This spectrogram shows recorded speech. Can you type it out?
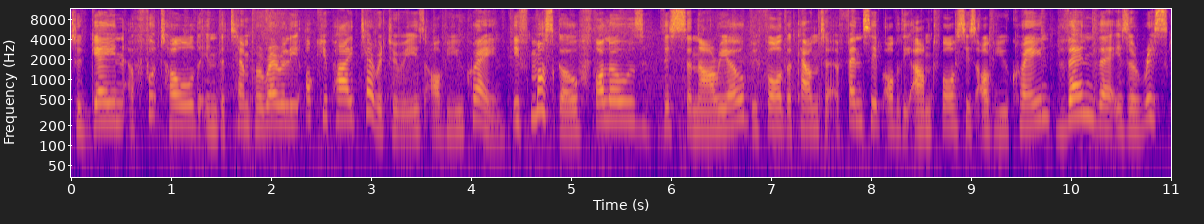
to gain a foothold in the temporarily occupied territories of Ukraine. If Moscow follows this scenario before the counter-offensive of the armed forces of Ukraine, then there is a risk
